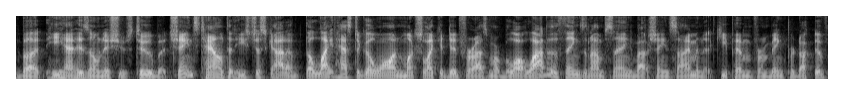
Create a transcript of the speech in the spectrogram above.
but he had his own issues too. But Shane's talented. He's just got a the light has to go on, much like it did for Asmar Bilal. A lot of the things that I'm saying about Shane Simon that keep him from being productive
